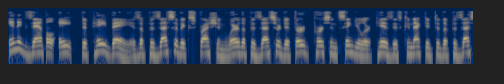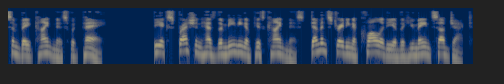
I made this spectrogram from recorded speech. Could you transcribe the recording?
in example 8, de pay bay is a possessive expression where the possessor de third-person singular, his is connected to the possessum bay kindness with pay. The expression has the meaning of his kindness, demonstrating a quality of the humane subject.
